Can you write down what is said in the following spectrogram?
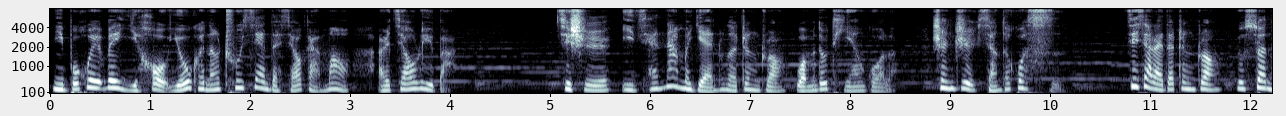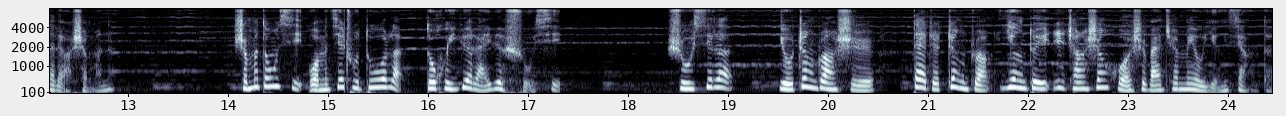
你不会为以后有可能出现的小感冒而焦虑吧？其实以前那么严重的症状，我们都体验过了，甚至想得过死。接下来的症状又算得了什么呢？什么东西我们接触多了，都会越来越熟悉。熟悉了，有症状时带着症状应对日常生活是完全没有影响的。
